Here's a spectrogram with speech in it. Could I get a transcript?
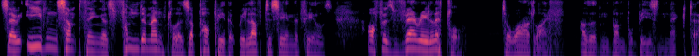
So even something as fundamental as a poppy that we love to see in the fields offers very little to wildlife other than bumblebees and nectar.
